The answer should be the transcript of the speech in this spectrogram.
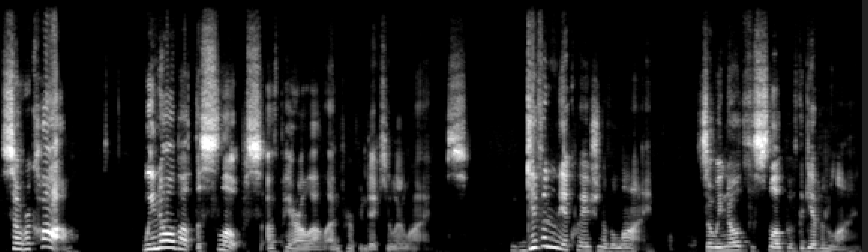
So recall, we know about the slopes of parallel and perpendicular lines. Given the equation of a line, so we know the slope of the given line,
